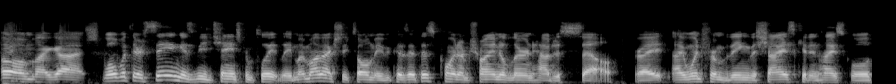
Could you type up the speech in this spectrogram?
Oh my gosh. Well, what they're seeing is me change completely. My mom actually told me because at this point I'm trying to learn how to sell, right? I went from being the shyest kid in high school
